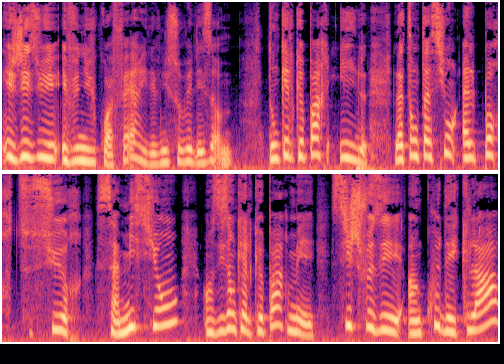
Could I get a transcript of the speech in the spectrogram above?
Et Jésus est venu quoi faire? Il est venu sauver les hommes. Donc quelque part, il, la tentation, elle porte sur sa mission en se disant quelque part, mais si je faisais un coup d'éclat,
